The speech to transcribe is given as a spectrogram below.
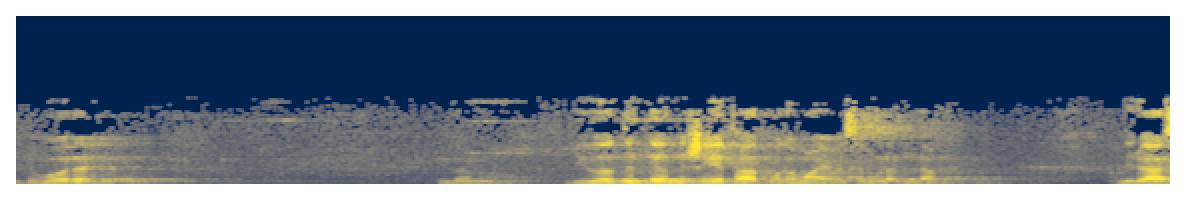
ഇതുപോലെ എന്താണ്? ജീവിതത്തിന്റെ നിഷേധാത്മകമായ വശങ്ങളെല്ലാം നിരാശ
